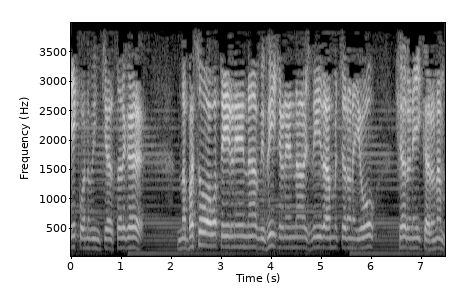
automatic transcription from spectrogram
एकोनविंश सर्ग नभसो अवतीर्णेन विभीषणेन श्रीरामचरणयो शरणीकरणम्।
